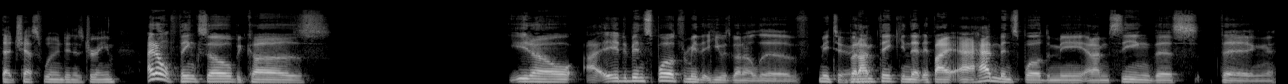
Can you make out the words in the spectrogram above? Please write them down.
That chest wound in his dream. I don't think so because. You know, I, it had been spoiled for me that he was going to live. Me too. But yeah. I'm thinking that if I, I hadn't been spoiled to me and I'm seeing this thing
